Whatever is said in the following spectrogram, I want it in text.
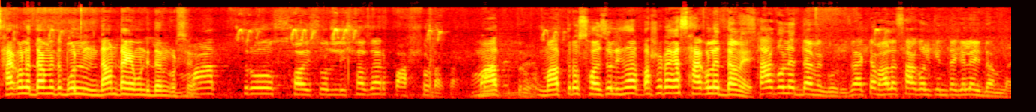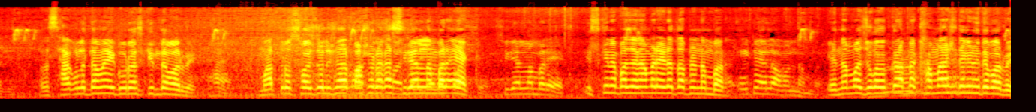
ছাগলের দামে তো বললেন দামটা কেমন নির্ধারণ করছেন? মাত্র ছয়চল্লিশ হাজার পাঁচশো টাকা। মাত্র। মাত্র ছয়চল্লিশ হাজার পাঁচশো টাকা ছাগলের দামে। ছাগলের দামে গরু। একটা ভালো ছাগল কিনতে গেলে এই দাম লাগে। ছাগলের দামে এই গরু আজ কিনতে পারবে? হ্যাঁ। মাত্র ছয়চল্লিশ হাজার পাঁচশো টাকা সিরিয়াল নাম্বার এক। সিরিয়াল নাম্বার এক। স্ক্রিনে নাম্বার এটা তো আপনার নাম্বার এইটা হলো আমার নাম্বার এই নাম্বার যোগাযোগ করে আপনার খামার এসে দেখে নিতে পারবে।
